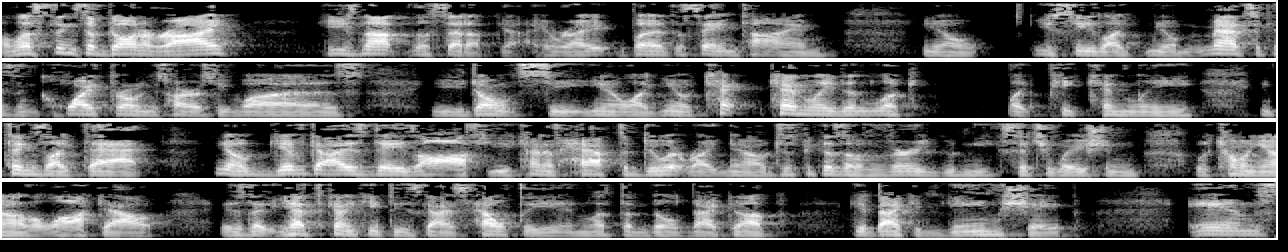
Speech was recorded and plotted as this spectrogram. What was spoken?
Unless things have gone awry, he's not the setup guy, right? But at the same time, you know, you see like you know Matzek isn't quite throwing as hard as he was. You don't see you know like you know Ken- Kenley didn't look like Pete Kenley, and things like that. You know, give guys days off. You kind of have to do it right now just because of a very unique situation with coming out of the lockout is that you have to kind of keep these guys healthy and let them build back up, get back in game shape and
